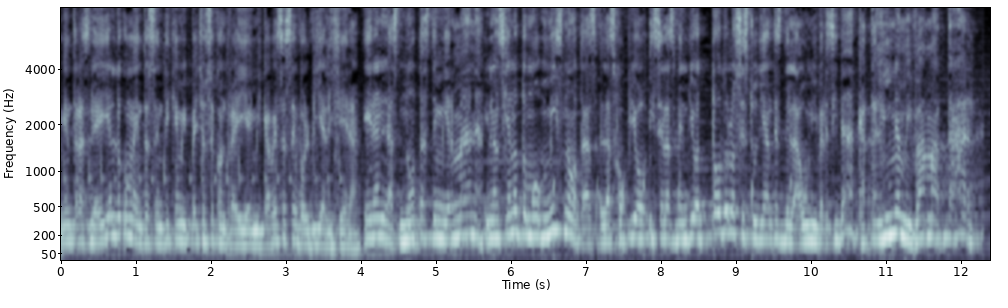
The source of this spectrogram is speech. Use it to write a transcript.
Mientras leía el documento sentí que mi pecho se contraía y mi cabeza se volvía ligera. Eran las notas de mi hermana. El anciano tomó mis notas, las copió y se las vendió a todos los estudiantes de la universidad. Catalina me va a matar.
